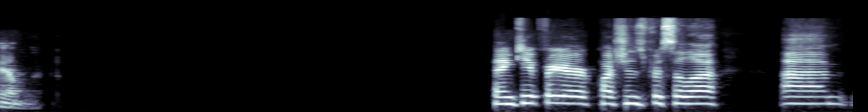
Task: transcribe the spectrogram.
Hamlin thank you for your questions priscilla um,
